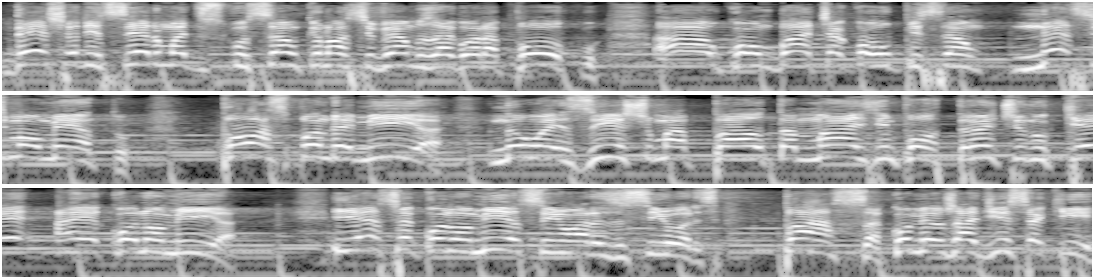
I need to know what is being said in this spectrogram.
deixa de ser uma discussão que nós tivemos agora há pouco. Ah, o combate à corrupção. Nesse momento, pós-pandemia, não existe uma pauta mais importante do que a economia. E essa economia, senhoras e senhores, passa, como eu já disse aqui,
